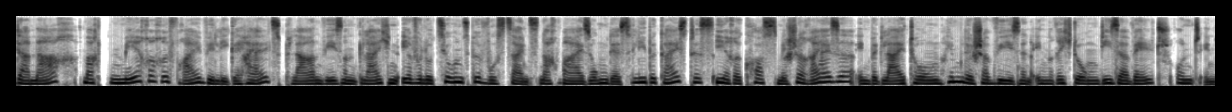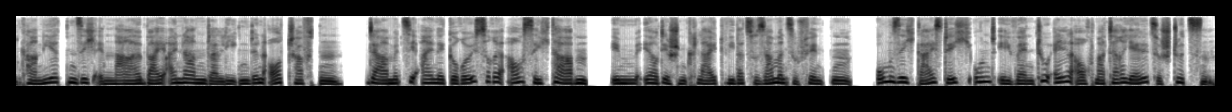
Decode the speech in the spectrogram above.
Danach machten mehrere freiwillige Heilsplanwesen gleichen Evolutionsbewusstseinsnachweisung des Liebegeistes ihre kosmische Reise in Begleitung himmlischer Wesen in Richtung dieser Welt und inkarnierten sich in nahe beieinander liegenden Ortschaften, damit sie eine größere Aussicht haben, im irdischen Kleid wieder zusammenzufinden, um sich geistig und eventuell auch materiell zu stützen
